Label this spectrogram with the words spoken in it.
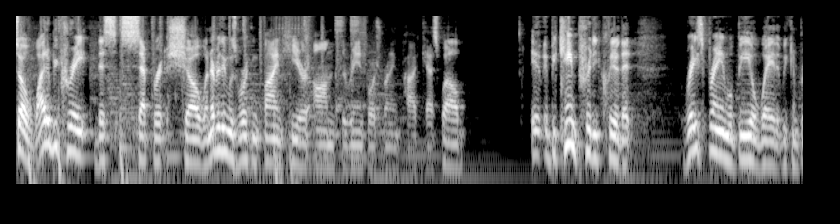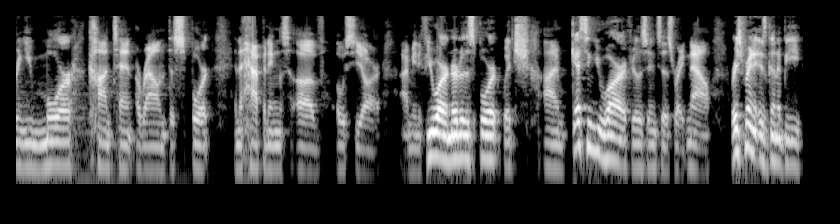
So, why did we create this separate show when everything was working fine here on the Reinforced Running podcast? Well, it, it became pretty clear that Race Brain will be a way that we can bring you more content around the sport and the happenings of OCR. I mean, if you are a nerd of the sport, which I'm guessing you are if you're listening to this right now, Race Brain is going to be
